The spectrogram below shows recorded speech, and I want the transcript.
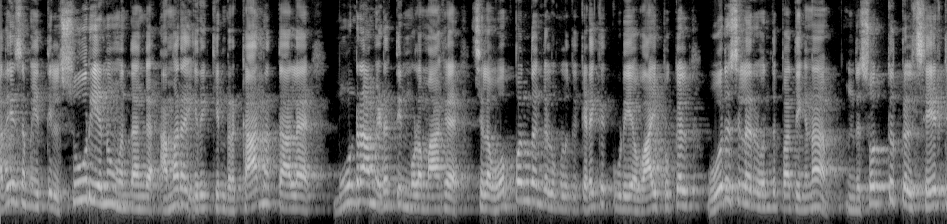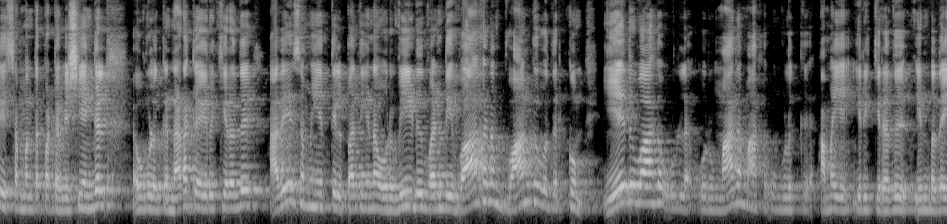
அதே சமயத்தில் சூரியனும் வந்து அங்கே அமர இருக்கின்ற காரணத்தால் மூன்றாம் இடத்தின் மூலமாக சில ஒப்பந்தங்கள் உங்களுக்கு கிடைக்கக்கூடிய வாய்ப்புகள். ஒரு சிலர் வந்து பார்த்தீங்கன்னா இந்த சொத்துக்கள் சேர்க்கை சம்பந்தப்பட்ட விஷயங்கள் உங்களுக்கு நடக்க இருக்கிறது. அதே சமயத்தில் பார்த்திங்கன்னா ஒரு வீடு வண்டி வாகனம் வாங்குவதற்கும் ஏதுவாக உள்ள ஒரு மாதமாக உங்களுக்கு அமைய இருக்கிறது என்பதை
